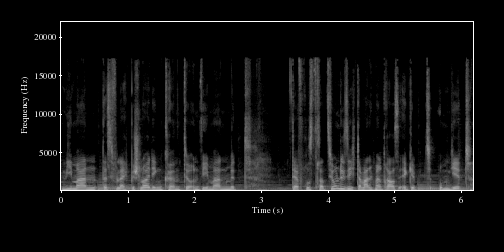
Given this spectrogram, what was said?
Wie man das vielleicht beschleunigen könnte und wie man mit der Frustration, die sich da manchmal daraus ergibt, umgeht,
